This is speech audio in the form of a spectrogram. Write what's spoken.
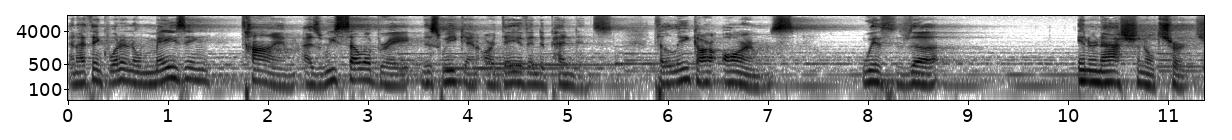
And I think what an amazing time as we celebrate this weekend our Day of Independence to link our arms with the international church,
